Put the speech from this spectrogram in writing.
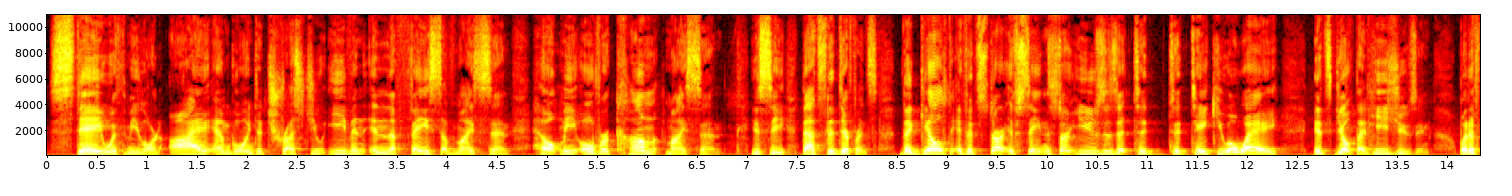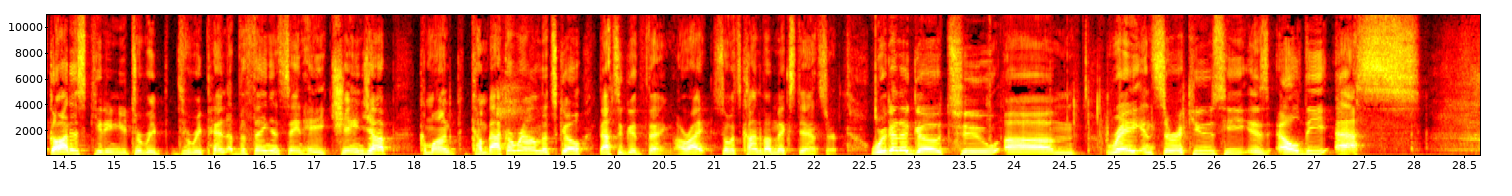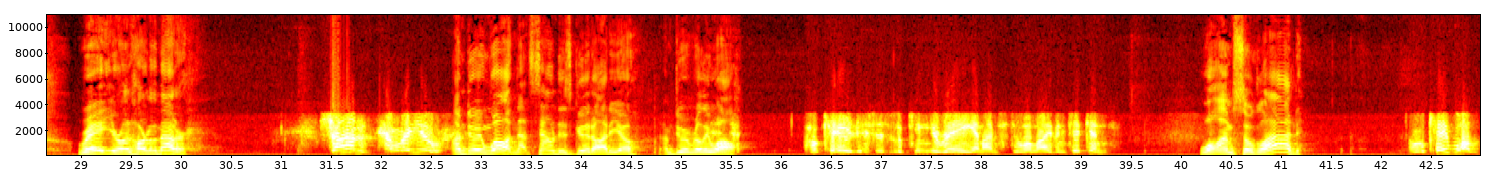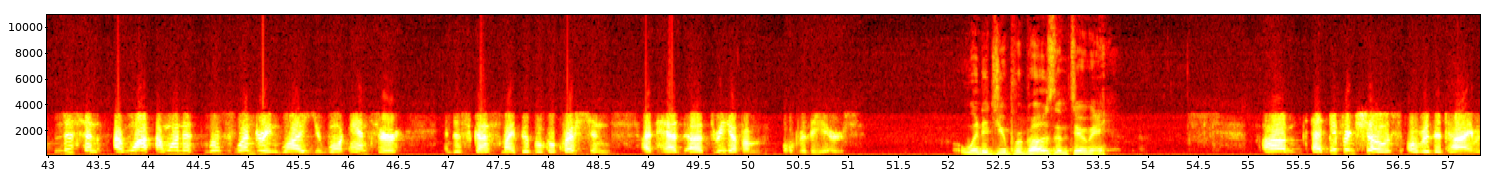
Stay with me, Lord. I am going to trust you even in the face of my sin. Help me overcome my sin. You see, that's the difference. The guilt, if it start, if Satan start uses it to, to take you away, it's guilt that he's using. But if God is getting you to, re, to repent of the thing and saying, hey, change up, come on, come back around, let's go, that's a good thing, all right? So it's kind of a mixed answer. We're going to go to um, Ray in Syracuse. He is LDS. Ray, you're on Heart of the Matter. Shawn, how are you? I'm doing well, and that sound is good, audio. I'm doing really well. Okay, this is Leukemia Ray, and I'm still alive and kicking. Well, I'm so glad. Okay, well, listen, I want, I want to, was wondering why you won't answer and discuss my biblical questions. I've had uh, three of them over the years. When did you propose them to me? Um, at different shows over the time.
